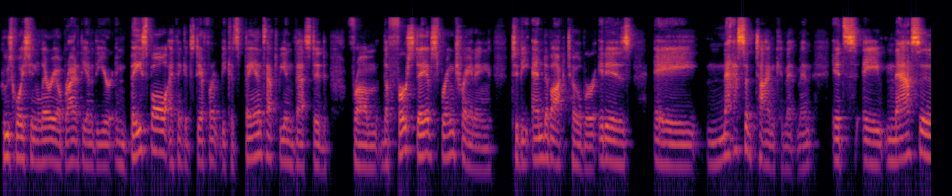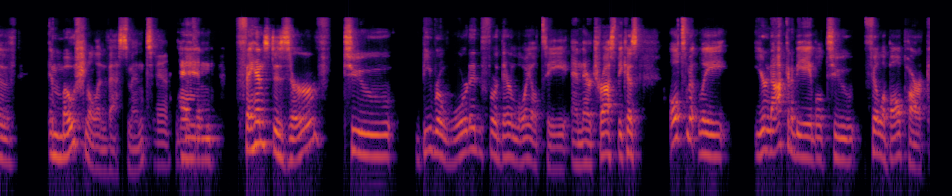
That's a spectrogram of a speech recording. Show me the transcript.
who's hoisting Larry O'Brien at the end of the year. In baseball, I think it's different because fans have to be invested from the first day of spring training to the end of October. It is a massive time commitment. It's a massive emotional investment yeah. and fans deserve to be rewarded for their loyalty and their trust because ultimately you're not going to be able to fill a ballpark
